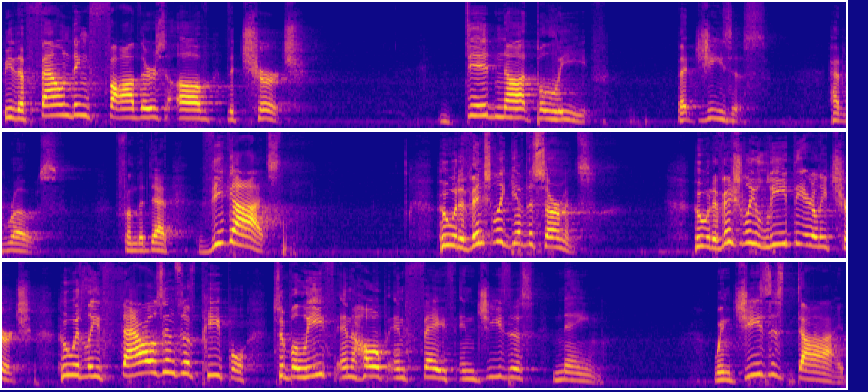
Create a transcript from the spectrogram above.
be the founding fathers of the church did not believe that Jesus had rose from the dead. The guys who would eventually give the sermons, who would eventually lead the early church, who would lead thousands of people to belief and hope and faith in Jesus' name, when Jesus died,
